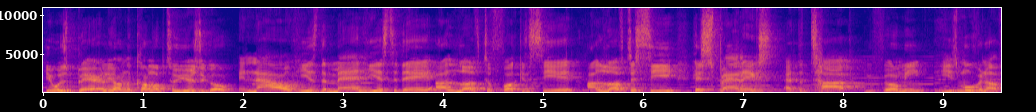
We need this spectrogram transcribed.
he was barely on the come up two years ago. And now he is the man he is today. I love to fucking see it. I love to see Hispanics at the top. You feel me? He's moving up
